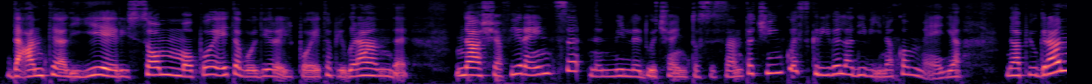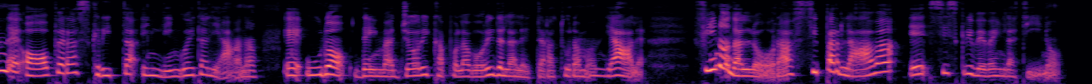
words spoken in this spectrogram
Dante Alighieri. Sommo poeta vuol dire il poeta più grande. Nasce a Firenze nel 1265 e scrive la Divina Commedia la più grande opera scritta in lingua italiana. È uno dei maggiori capolavori della letteratura mondiale. Fino ad allora si parlava e si scriveva in latino,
